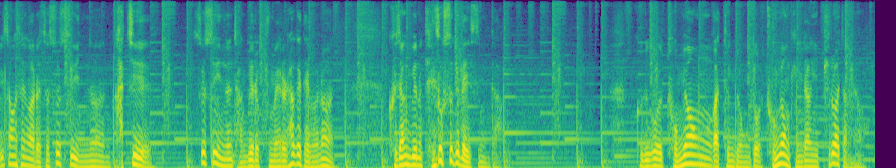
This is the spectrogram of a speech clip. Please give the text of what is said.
일상생활에서 쓸 수 있는 같이 쓸 수 있는 장비를 구매를 하게 되면은 그 장비는 계속 쓰게 돼 있습니다. 그리고 조명 같은 경우도 조명 굉장히 필요하잖아요.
